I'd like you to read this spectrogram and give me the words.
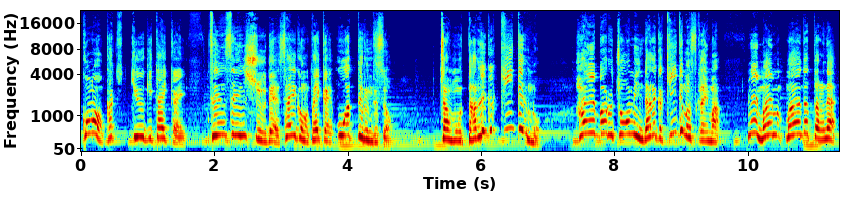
この夏季球技大会先々週で最後の大会終わってるんですよ。じゃあもう誰が聞いてるの？ハエバル町民誰か聞いてますか今？ね前前だったらね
